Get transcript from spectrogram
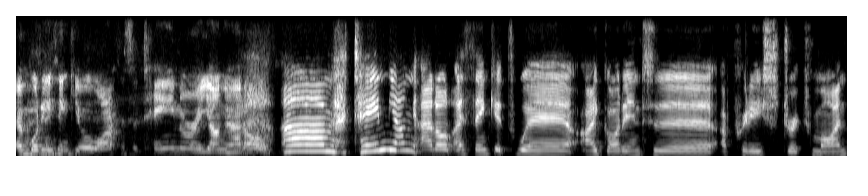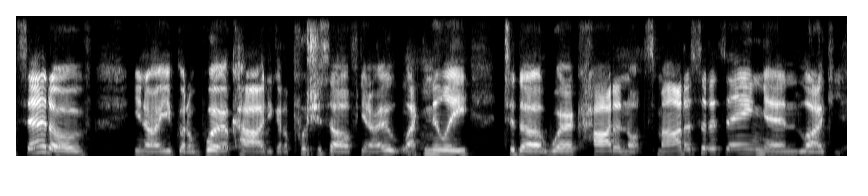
And I what do you think- think you were like as a teen or a young adult? Um, teen young adult, I think it's where I got into a pretty strict mindset of, you know, you've got to work hard, you've got to push yourself, you know, like Mhm. nearly to the work harder, not smarter sort of thing. And like, Yeah.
